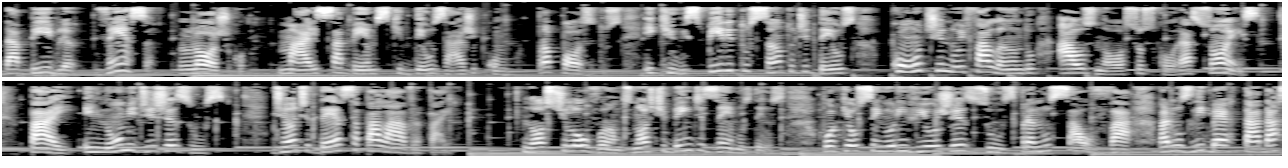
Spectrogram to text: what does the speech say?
da Bíblia vença, lógico, mas sabemos que Deus age com propósitos e que o Espírito Santo de Deus continue falando aos nossos corações. Pai, em nome de Jesus, diante dessa palavra, Pai, nós te louvamos, nós te bendizemos, Deus, porque o Senhor enviou Jesus para nos salvar, para nos libertar das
